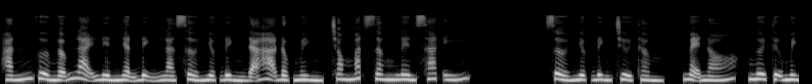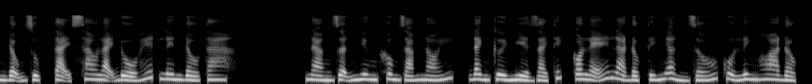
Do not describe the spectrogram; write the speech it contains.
Hắn vừa ngẫm lại liền nhận định là sở nhược đình đã hạ độc mình, trong mắt dâng lên sát ý. Sở nhược đình chửi thầm, mẹ nó, ngươi tự mình động dục tại sao lại đổ hết lên đầu ta. Nàng giận nhưng không dám nói, đành cười mỉa giải thích có lẽ là độc tính ẩn giấu của linh hoa độc.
